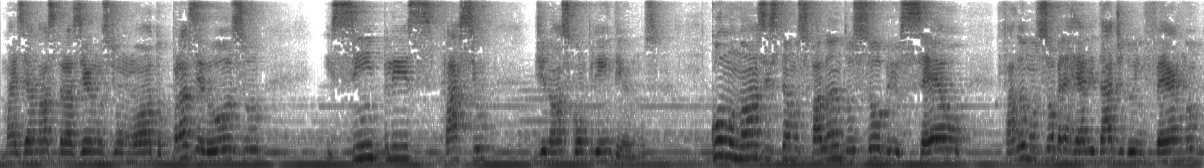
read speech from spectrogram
mas é nós trazermos de um modo prazeroso e simples, fácil de nós compreendermos. Como nós estamos falando sobre o céu, falamos sobre a realidade do inferno,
